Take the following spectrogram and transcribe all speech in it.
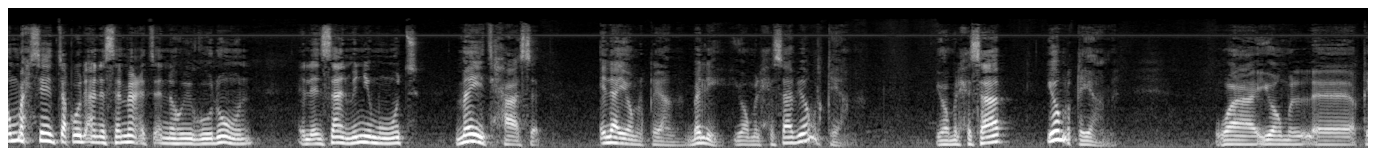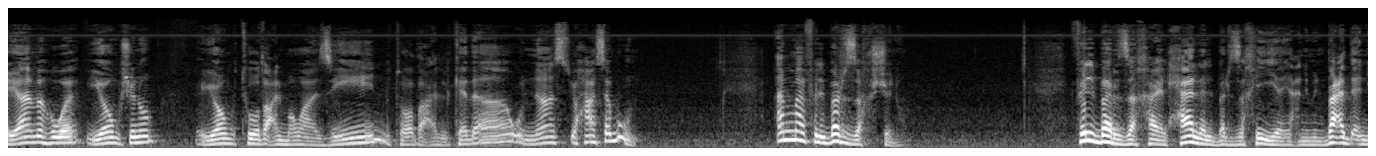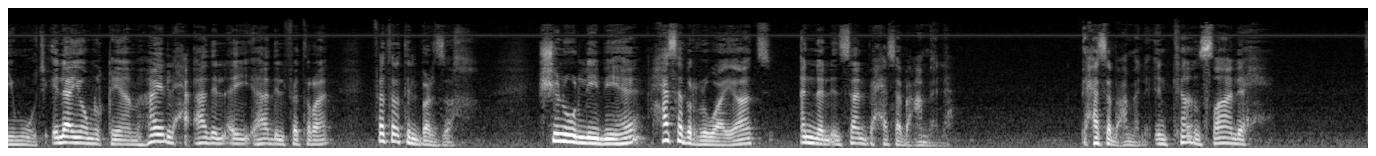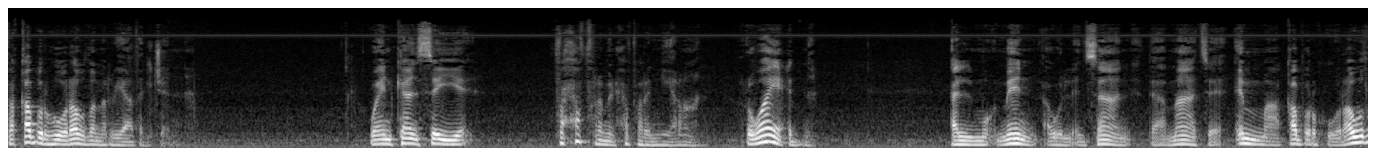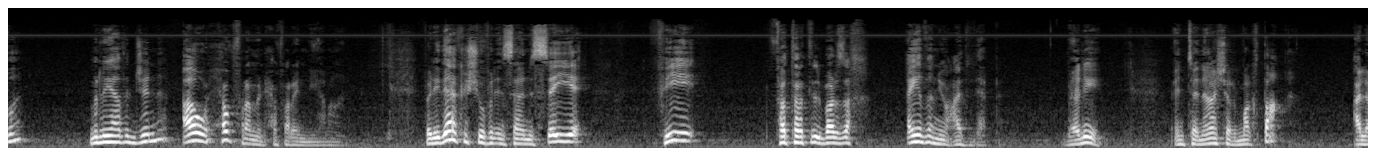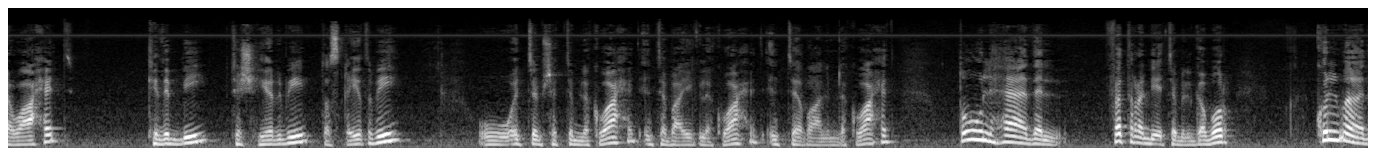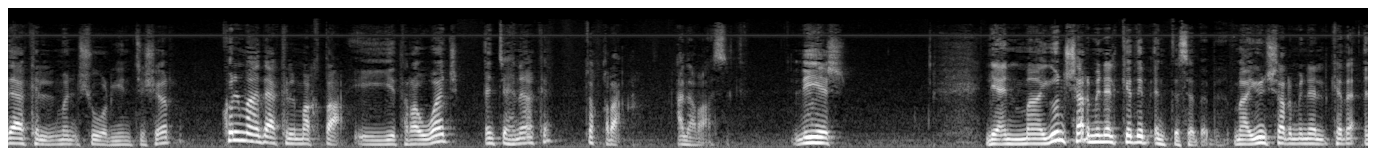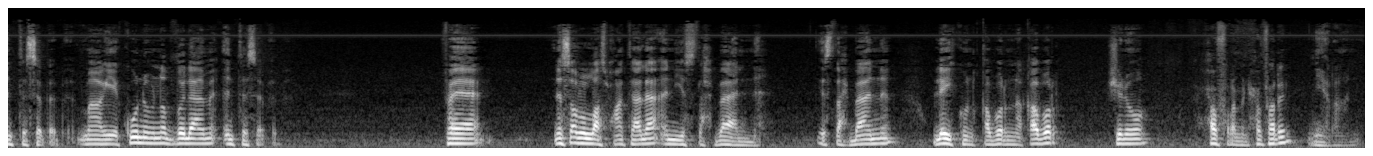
أم حسين تقول أنا سمعت أنه يقولون الإنسان من يموت ما يتحاسب إلى يوم القيامة بل يوم الحساب يوم القيامة. يوم الحساب يوم القيامة. ويوم القيامة هو يوم شنو؟ يوم توضع الموازين توضع الكذا والناس يحاسبون. أما في البرزخ شنو؟ في البرزخ هاي الحالة البرزخية يعني من بعد أن يموت إلى يوم القيامة هاي هذه هذه الفترة فترة البرزخ. شنو اللي بها حسب الروايات أن الإنسان بحسب عمله. بحسب عمله. إن كان صالح فقبره روضة من رياض الجنة. وإن كان سيء فحفرة من حفر النيران. رواية عندنا. المؤمن أو الإنسان إذا مات إما قبره روضة من رياض الجنة أو حفرة من حفر النيران. فلذلك تشوف الإنسان السيء في فترة البرزخ أيضا يعذب. باللي أنت ناشر مقطع على واحد كذب بي تشهير بي تسقيط بي وأنت مشتم لك واحد أنت بايق لك واحد أنت ظالم لك واحد. طول هذا الفترة اللي انت بالقبر كل ما ذاك المنشور ينتشر كل ما ذاك المقطع يتروج أنت هناك تقرع على رأسك. ليش؟ لأن ما ينشر من الكذب أنت سببه ما ينشر من الكذا أنت سببه ما يكون من الظلامة أنت سببه. فنسأل الله سبحانه وتعالى أن يصلح بالنا يصلح بالنا ولا يكون قبرنا قبر شنو؟ حفرة من حفر النيران.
